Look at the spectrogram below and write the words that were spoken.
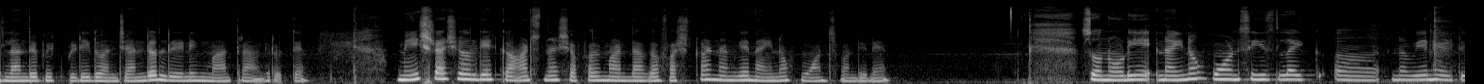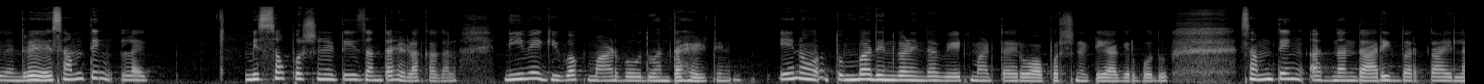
ಇಲ್ಲಾಂದರೆ ಬಿಟ್ಬಿಡಿ ಇದು ಒಂದು ಜನರಲ್ ರೀಡಿಂಗ್ ಮಾತ್ರ ಆಗಿರುತ್ತೆ. ಮೇಷರಾಶಿಯವ್ರಿಗೆ ಕಾರ್ಡ್ಸ್ನ ಶಫಲ್ ಮಾಡಿದಾಗ ಫಸ್ಟ್ ಕಾರ್ಡ್ ನನಗೆ ನೈನ್ ಆಫ್ ವಾಂಡ್ಸ್ ಬಂದಿದೆ. ಸೊ ನೋಡಿ, nine of wands is like ನಾವೇನು ಹೇಳ್ತೀವಿ ಅಂದರೆ ಸಮಥಿಂಗ್ ಲೈಕ್ ಮಿಸ್ ಆಪರ್ಚುನಿಟೀಸ್ ಅಂತ ಹೇಳೋಕ್ಕಾಗಲ್ಲ. ನೀವೇ ಗಿವ್ ಅಪ್ ಮಾಡ್ಬೋದು ಅಂತ ಹೇಳ್ತೀನಿ. ಏನೋ ತುಂಬ ದಿನಗಳಿಂದ ವೇಟ್ ಮಾಡ್ತಾ ಇರೋ ಆಪರ್ಚುನಿಟಿ ಆಗಿರ್ಬೋದು. ಸಮಥಿಂಗ್ ಅದು ನನ್ನ ದಾರಿಗೆ ಬರ್ತಾ ಇಲ್ಲ,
